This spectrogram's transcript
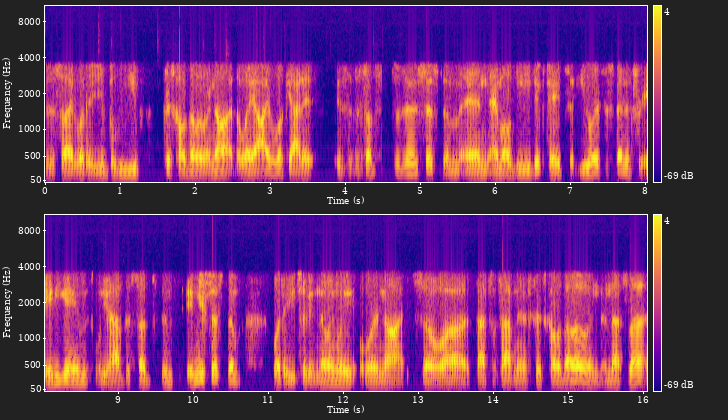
to decide whether you believe Chris Colabello or not. The way I look at it is that the substance is in the system, and MLB dictates that you are suspended for 80 games when you have the substance in your system, whether you took it knowingly or not. So uh, that's what's happening with Chris Colabello, and, and that's that.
